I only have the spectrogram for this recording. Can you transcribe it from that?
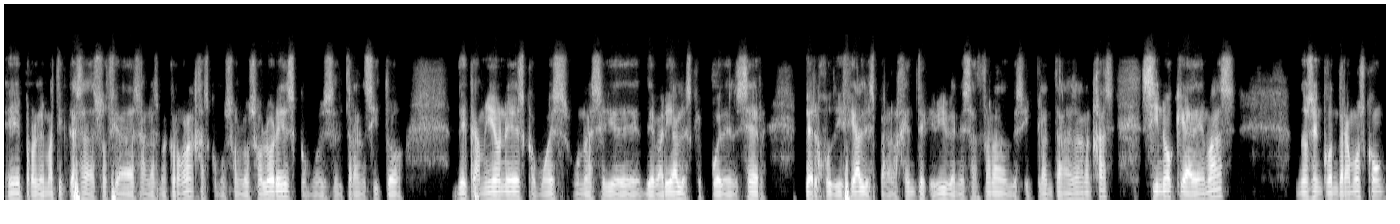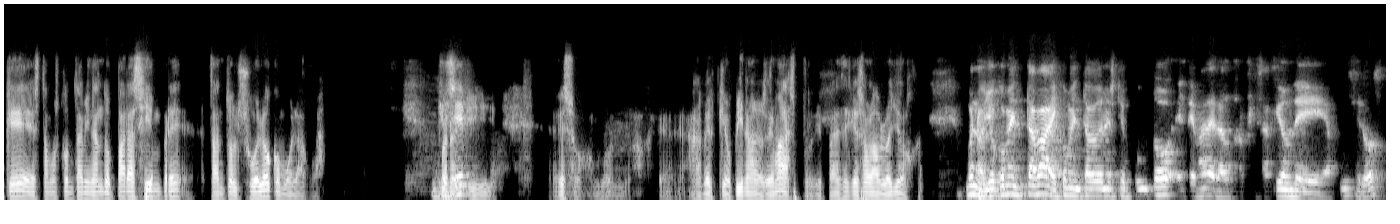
eh, problemáticas asociadas a las macrogranjas, como son los olores, como es el tránsito de camiones, como es una serie de, variables que pueden ser perjudiciales para la gente que vive en esa zona donde se implantan las granjas, sino que además nos encontramos con que estamos contaminando para siempre tanto el suelo como el agua eso, a ver qué opinan los demás, porque parece que solo hablo yo. Bueno, yo comentaba, he comentado en este punto el tema de la eutrofización de acuíferos.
